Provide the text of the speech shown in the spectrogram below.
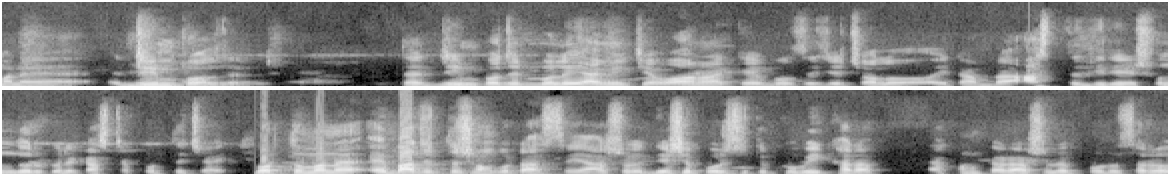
মানে ড্রিম প্রজেক্ট তা ড্রিম প্রজেক্ট বলেই আমি ওনাকে বলছি যে চলো, এটা আমরা আস্তে ধীরে সুন্দর করে কাজটা করতে চাই। বর্তমানে এই বাজেট তো সংকট আছে। আসলে দেশে পরিস্থিতি খুবই খারাপ। এখনকার আসলে প্রডিউসারও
